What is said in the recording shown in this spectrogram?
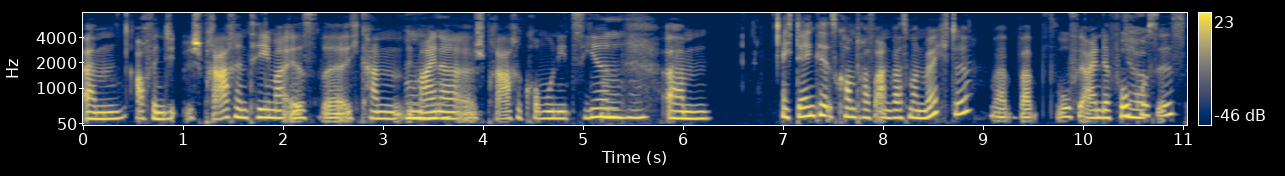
ähm, auch wenn die Sprache ein Thema ist, äh, ich kann in mhm. meiner Sprache kommunizieren. Mhm. Ähm, ich denke, es kommt darauf an, was man möchte, wofür einen der Fokus ja. ist.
